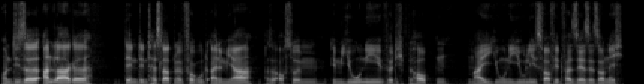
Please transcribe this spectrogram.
Und diese Anlage, den, den Tesla hatten wir vor gut einem Jahr, also auch so im, im Juni, würde ich behaupten. Mai, Juni, Juli, es war auf jeden Fall sehr, sehr sonnig.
